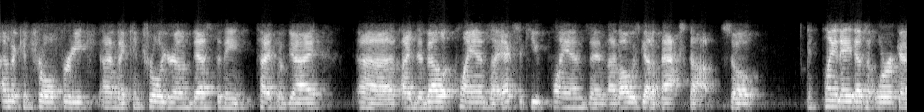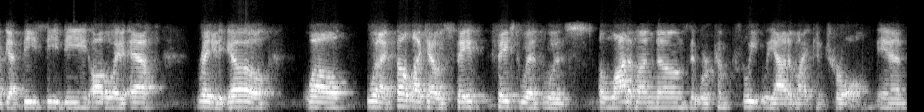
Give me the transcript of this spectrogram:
I'm a control freak. I'm a control your own destiny type of guy. Uh, I develop plans, I execute plans, and I've always got a backstop. So if plan A doesn't work, I've got B, C, D, all the way to F ready to go. Well, what I felt like I was faced with was a lot of unknowns that were completely out of my control. And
